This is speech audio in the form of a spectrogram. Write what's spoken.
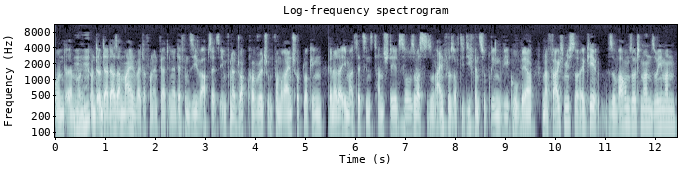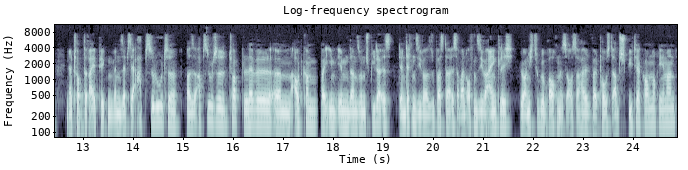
und, ähm, mhm. und, und, und da, da ist er meilenweit davon entfernt in der Defensive, abseits eben von der Drop Coverage und vom reinen Shotblocking, wenn er da eben als letzte Instanz steht, so sowas, so einen Einfluss auf die Defense zu bringen wie Gobert. Und dann frage ich mich so, okay, so warum sollte man so jemanden in der Top 3 picken, wenn selbst der absolute, also absolute Top-Level ähm, Outcome bei ihm eben dann so ein Spieler ist, der ein defensiver Superstar ist, aber ein offensiver eigentlich ja nicht zu gebrauchen ist, außer halt, weil Post-Ups spielt ja kaum noch jemand.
